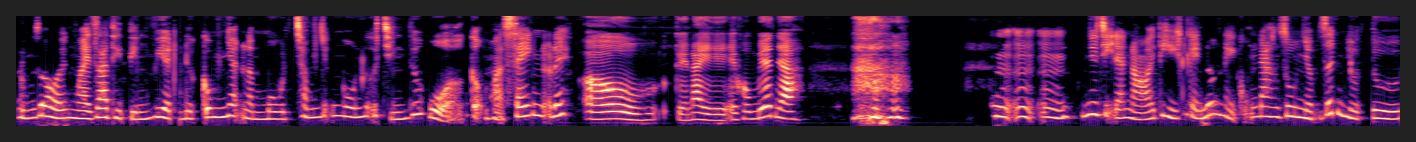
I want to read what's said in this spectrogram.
Đúng rồi, ngoài ra thì tiếng Việt được công nhận là một trong những ngôn ngữ chính thức của Cộng hòa Séc nữa đấy. Ồ, cái này em không biết nha. Ừm, ừm, ừm. Như chị đã nói thì cái nước này cũng đang du nhập rất nhiều từ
